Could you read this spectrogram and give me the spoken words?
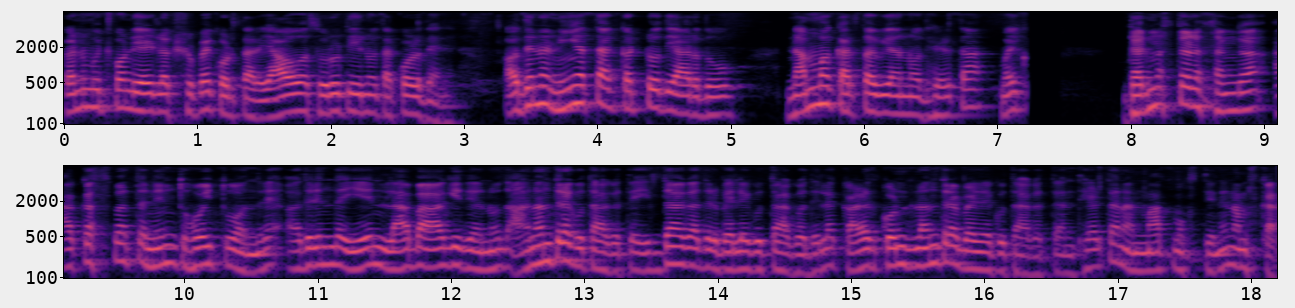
ಕಣ್ಣು ಮುಚ್ಕೊಂಡು ಎರಡು ಲಕ್ಷ ರೂಪಾಯಿ ಕೊಡ್ತಾರೆ. ಯಾವ ಸುರುಟಿನೂ ತಗೊಳ್ದೇನೆ. ಅದನ್ನು ನಿಯತ್ತಾಗಿ ಕಟ್ಟೋದು ಯಾರದು? ನಮ್ಮ ಕರ್ತವ್ಯ ಅನ್ನೋದು ಹೇಳ್ತಾ ಮೈ ಧರ್ಮಸ್ಥಳ ಸಂಘ ಅಕಸ್ಮಾತ್ ನಿಂತು ಹೋಯಿತು ಅಂದರೆ ಅದರಿಂದ ಏನು ಲಾಭ ಆಗಿದೆ ಅನ್ನೋದು ಆನಂತರ ಗೊತ್ತಾಗುತ್ತೆ. ಇದ್ದಾಗ ಅದರ ಬೆಲೆ ಗೊತ್ತಾಗೋದಿಲ್ಲ, ಕಳೆದುಕೊಂಡ ನಂತರ ಬೆಲೆ ಗೊತ್ತಾಗುತ್ತೆ ಅಂತ ಹೇಳ್ತಾ ನಾನು ಮಾತು ಮುಗಿಸ್ತೀನಿ. ನಮಸ್ಕಾರ.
